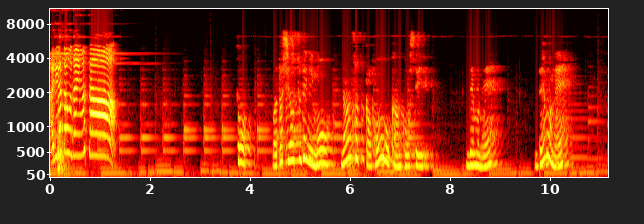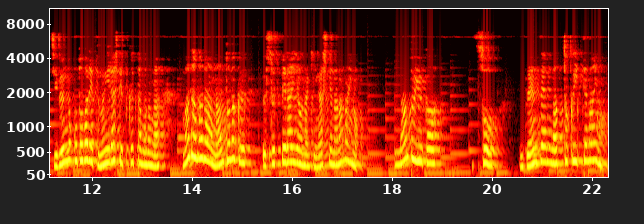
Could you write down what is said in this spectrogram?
ありがとうございましたそう。私はすでにもう何冊か本を刊行している。でもね、でもね、自分の言葉で紡ぎ出して作ったものが、まだまだなんとなく薄っぺらいような気がしてならないの。なんというか、そう、全然納得いってないの。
